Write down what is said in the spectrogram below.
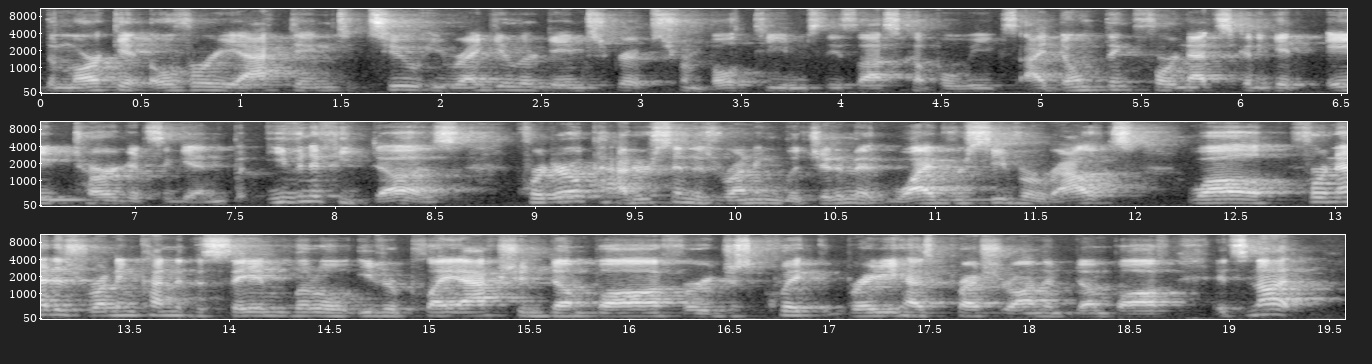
the market overreacting to two irregular game scripts from both teams these last couple weeks. I don't think Fournette's going to get eight targets again, but even if he does, Cordarrelle Patterson is running legitimate wide receiver routes while Fournette is running kind of the same little either play action dump off or just quick, Brady has pressure on him, dump off. It's not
